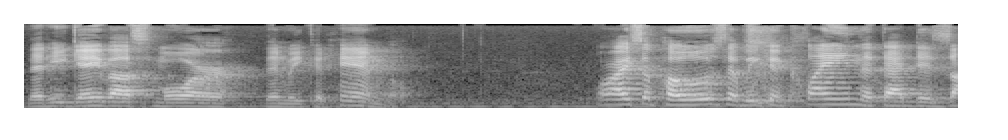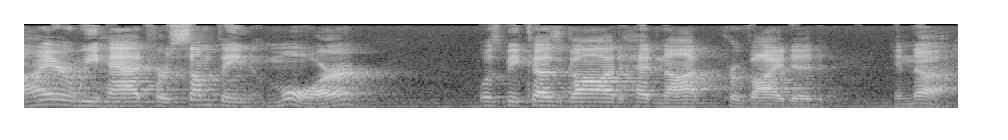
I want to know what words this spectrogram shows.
that He gave us more than we could handle. Or I suppose that we could claim that that desire we had for something more was because God had not provided enough.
